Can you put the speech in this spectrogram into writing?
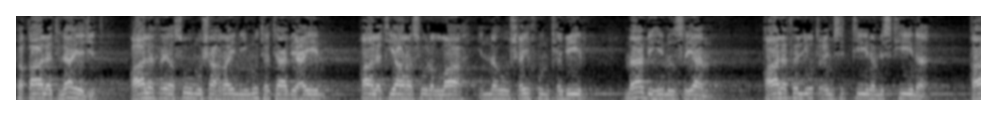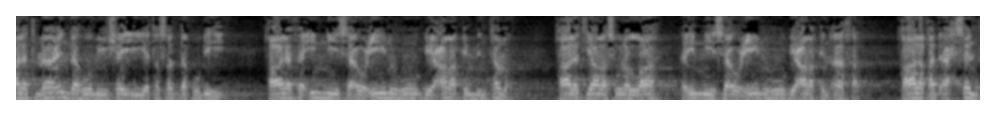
فقالت لا يجد. قال فيصوم شهرين متتابعين. قالت يا رسول الله إنه شيخ كبير ما به من صيام. قال فليطعم ستين مسكينا. قالت ما عنده من شيء يتصدق به. قال فإني سأعينه بعرق من تمر. قالت يا رسول الله فإني سأعينه بعرق آخر. قال قد أحسنت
